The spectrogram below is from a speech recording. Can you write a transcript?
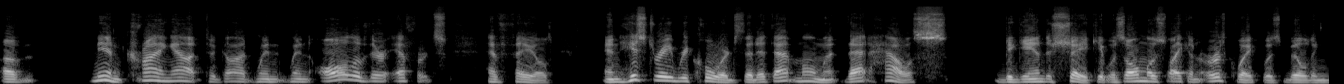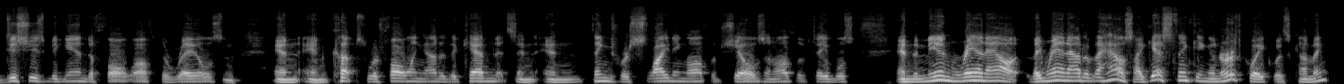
of men crying out to God when when all of their efforts have failed. And history records that at that moment, that house began to shake. It was almost like an earthquake was building. Dishes began to fall off the rails and and and cups were falling out of the cabinets and and things were sliding off of shelves and off of tables. And the men ran out. They ran out of the house, I guess thinking an earthquake was coming.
